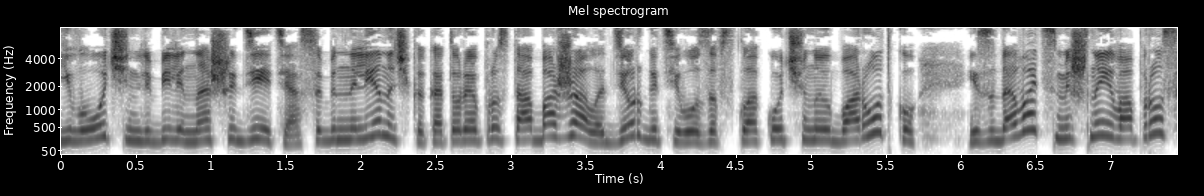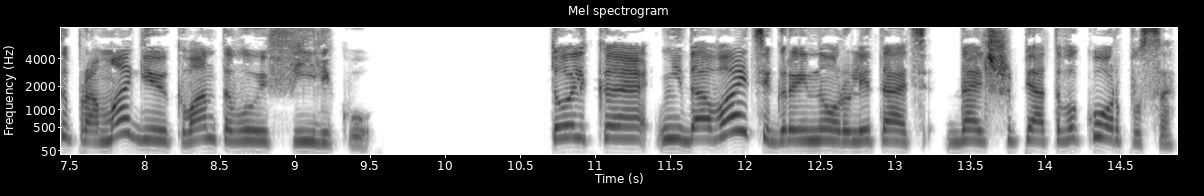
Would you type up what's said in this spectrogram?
его очень любили наши дети, особенно Леночка, которая просто обожала дергать его за всклокоченную бородку и задавать смешные вопросы про магию и квантовую филику. «Только не давайте Грейнору летать дальше пятого корпуса»,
